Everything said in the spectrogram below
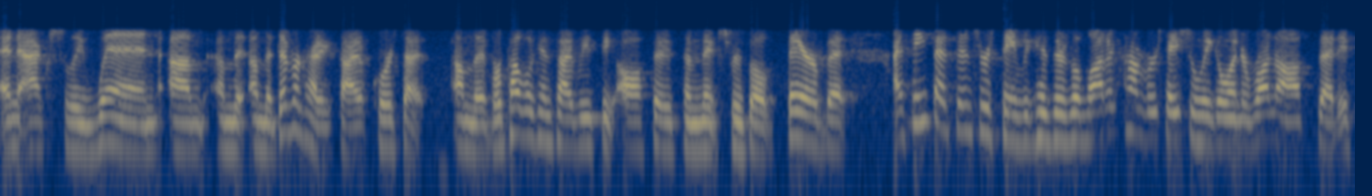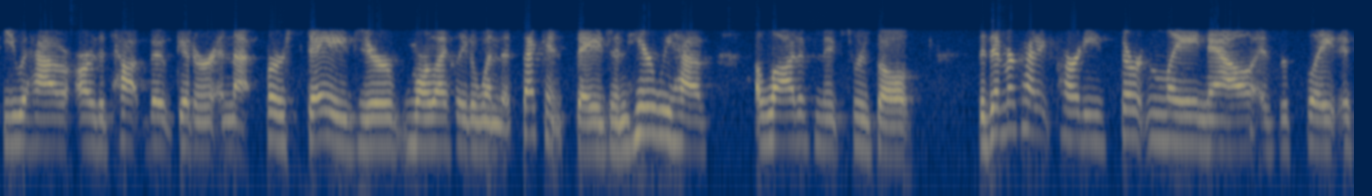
and actually win. Um, on, the, on the Democratic side, of course, that on the Republican side, we see also some mixed results there. But I think that's interesting because there's a lot of conversation we go into runoffs that if you have are the top vote getter in that first stage, you're more likely to win the second stage. And here we have a lot of mixed results. the Democratic Party certainly now, as the slate is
